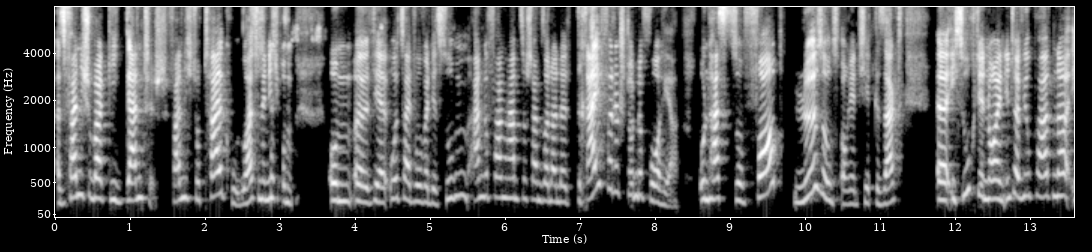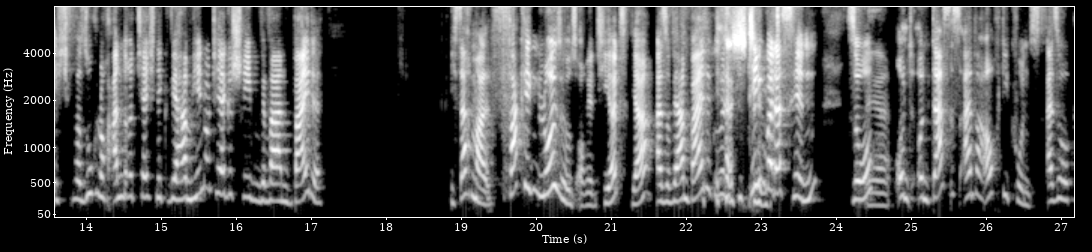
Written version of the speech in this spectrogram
Also fand ich schon mal gigantisch. Fand ich total cool. Du hast mir nicht um um äh, der Uhrzeit, wo wir das Zoom angefangen haben zu schreiben, sondern eine Dreiviertelstunde vorher und hast sofort lösungsorientiert gesagt, äh, ich suche den neuen Interviewpartner, ich versuche noch andere Technik. Wir haben hin und her geschrieben, wir waren beide ich sag mal, fucking lösungsorientiert, ja. Also wir haben beide gesagt, ja, kriegen wir das hin. So, ja. und, und das ist einfach auch die Kunst. Also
